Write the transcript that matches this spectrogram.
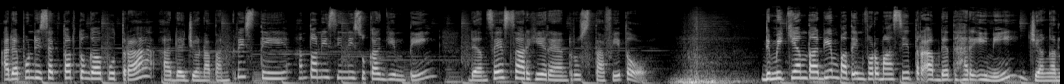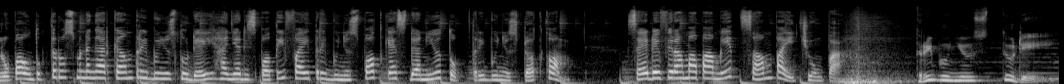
Adapun di sektor tunggal putra, ada Jonathan Christie, Anthony Sinisuka Ginting, dan Cesar Hiren Rustavito. Demikian tadi empat informasi terupdate hari ini. Jangan lupa untuk terus mendengarkan Tribunnews Today hanya di Spotify, Tribunnews Podcast, dan Youtube tribunnews.com. Saya Devi Rahma pamit, sampai jumpa. Tribunnews Today.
